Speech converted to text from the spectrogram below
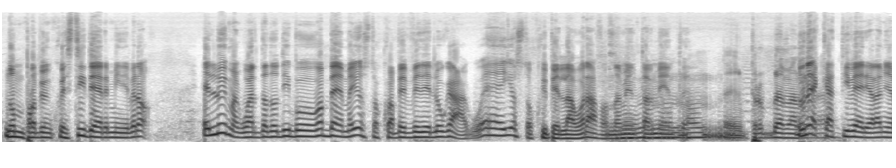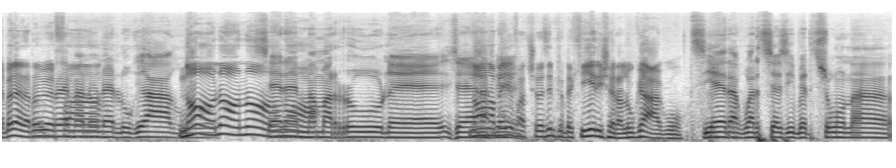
Non proprio in questi termini, però. E lui mi ha guardato tipo, vabbè, ma io sto qua per vedere Lukaku. Eh, io sto qui per lavorare fondamentalmente. Non, non- il problema non è cattiveria la mia, però era Il proprio per problema fa- non è Lukaku. No, no, no, Se era no. Emma Marrone, se No, era, no, beh, io faccio l'esempio perché ieri c'era Lukaku. se era qualsiasi persona.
